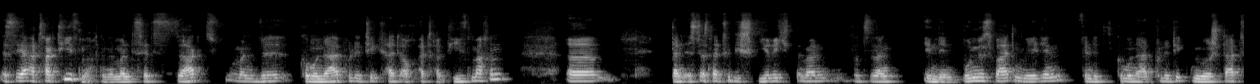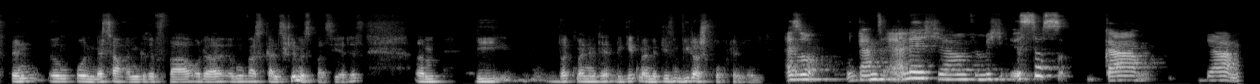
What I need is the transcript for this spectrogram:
es sehr attraktiv macht. Und wenn man es jetzt sagt, man will Kommunalpolitik halt auch attraktiv machen, äh, dann ist das natürlich schwierig, wenn man sozusagen in den bundesweiten Medien findet Kommunalpolitik nur statt, wenn irgendwo ein Messerangriff war oder irgendwas ganz Schlimmes passiert ist. Ähm, wie, wird man, wie geht man mit diesem Widerspruch denn um? Also ganz ehrlich, für mich ist das gar ja,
